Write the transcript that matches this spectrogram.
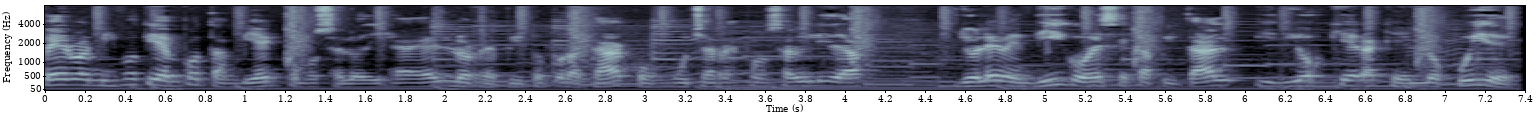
pero al mismo tiempo también, como se lo dije a él, lo repito por acá con mucha responsabilidad, yo le bendigo ese capital y Dios quiera que él lo cuide,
